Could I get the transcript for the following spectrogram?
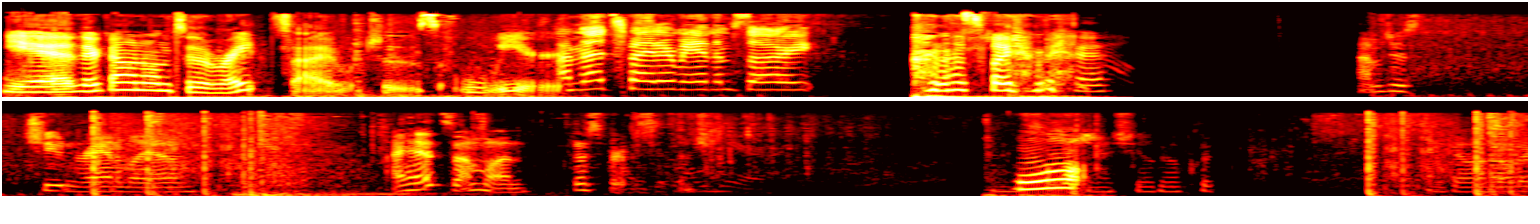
Yeah, they're going on to the right side, which is weird. I'm not Spider Man, I'm sorry. I'm not Spider-Man. Okay. I'm just shooting randomly at them. I hit someone just for a second. Well, My shield real. I'm going over.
